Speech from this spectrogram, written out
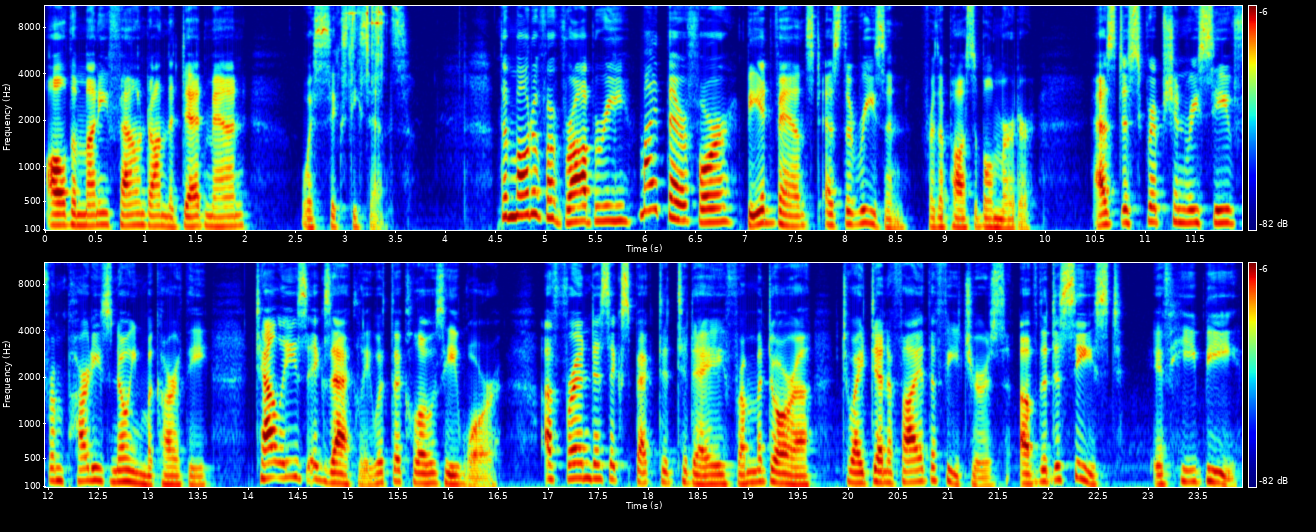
All the money found on the dead man was 60 cents. The motive of robbery might therefore be advanced as the reason for the possible murder, as description received from parties knowing McCarthy tallies exactly with the clothes he wore. A friend is expected today from Medora to identify the features of the deceased if he be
